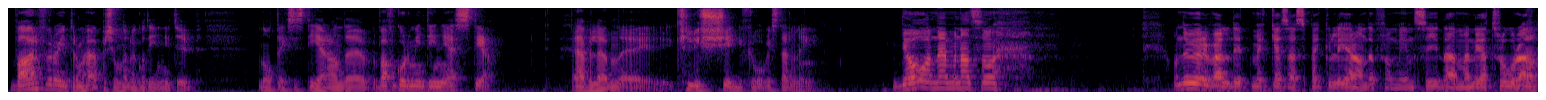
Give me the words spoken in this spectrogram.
Varför har inte de här personerna gått in i typ något existerande? Varför går de inte in i SD? Är väl en eh, klyschig frågeställning. Ja, nej men alltså. Och nu är det väldigt mycket så spekulerande från min sida. Men jag tror att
